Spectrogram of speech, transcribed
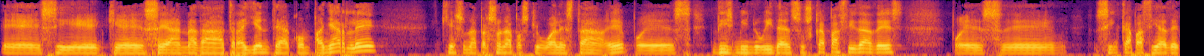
eh, si que sea nada atrayente acompañarle, que es una persona pues que igual está eh, pues disminuida en sus capacidades, pues eh, sin capacidad de,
